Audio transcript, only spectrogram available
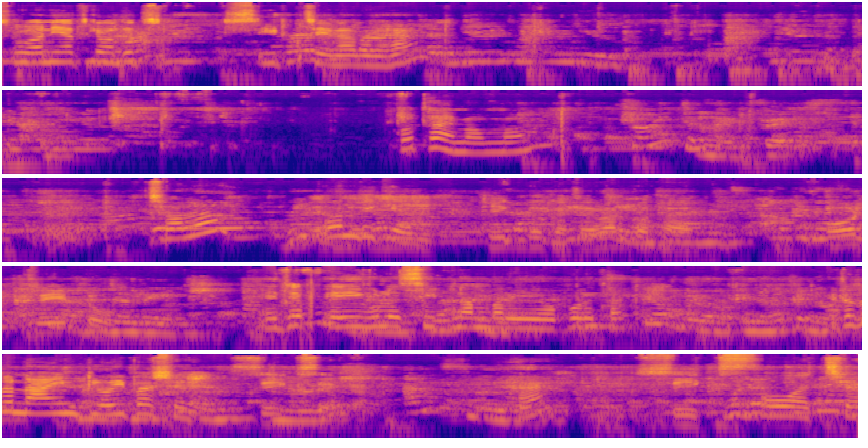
সুহানি আজকে আমাদের সিট চেনাবে হ্যাঁ? কোথায় মাম্মা? চলো কোন দিকে? ঠিক ঢুকেছে এবার কোথায়? ফোর থ্রি টু এই যে এইগুলো সিট নাম্বার এই ওপরে থাকে। এটা তো নাইনটি ওই পাশে। সিক্স হ্যাঁ? সিক্স ও আচ্ছা।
